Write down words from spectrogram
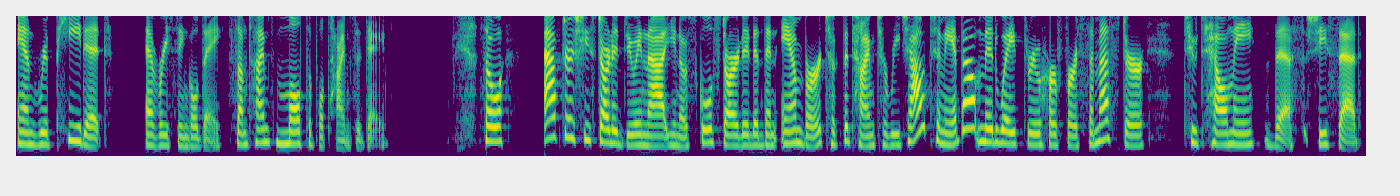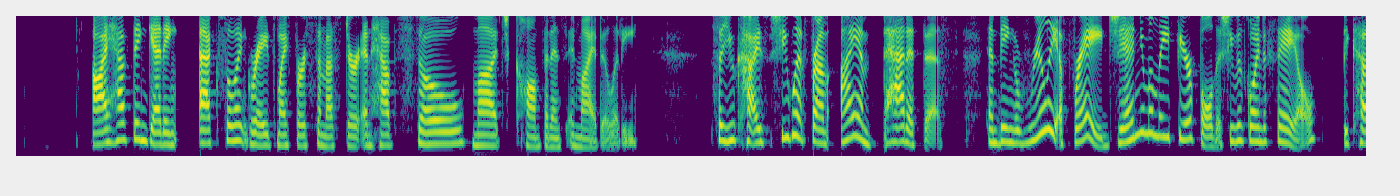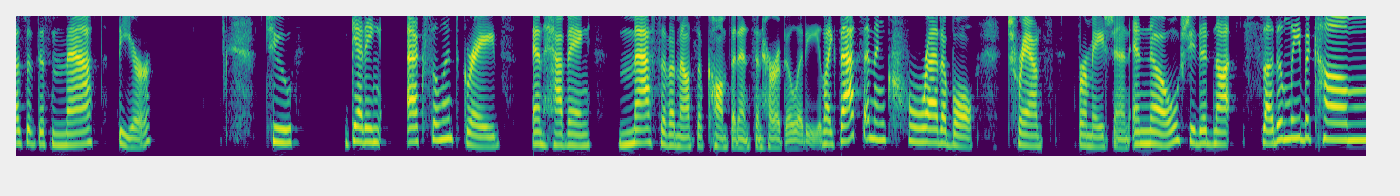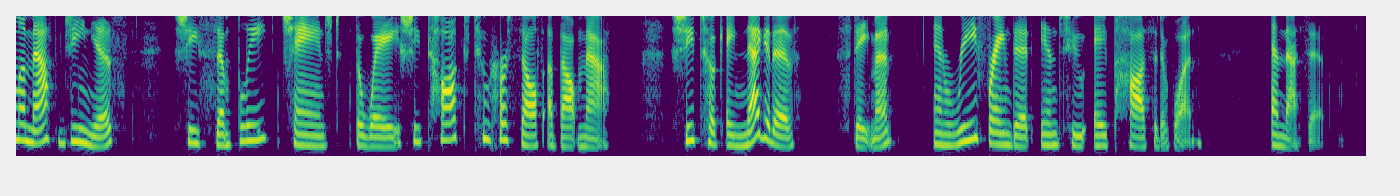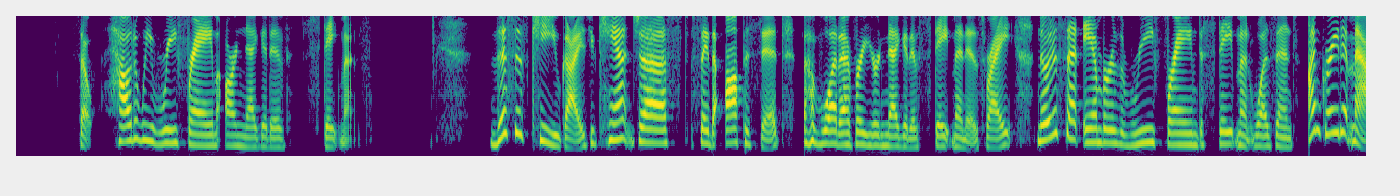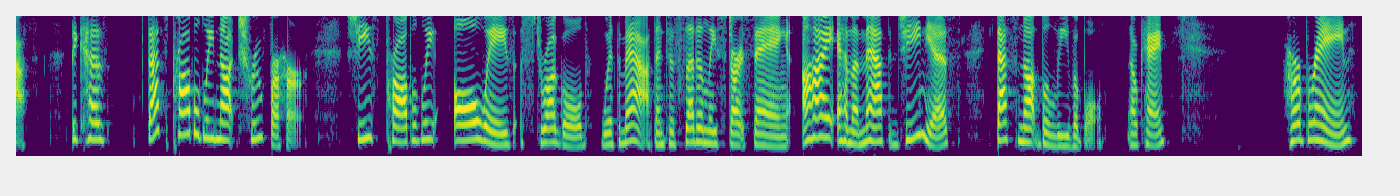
and repeat it every single day, sometimes multiple times a day. So, after she started doing that, you know, school started, and then Amber took the time to reach out to me about midway through her first semester to tell me this. She said, I have been getting excellent grades my first semester and have so much confidence in my ability. So, you guys, she went from I am bad at this and being really afraid, genuinely fearful that she was going to fail because of this math fear, to getting excellent grades and having massive amounts of confidence in her ability. Like, that's an incredible transformation. And no, she did not suddenly become a math genius. She simply changed the way she talked to herself about math. She took a negative statement and reframed it into a positive one. And that's it. So, how do we reframe our negative statements? This is key, you guys. You can't just say the opposite of whatever your negative statement is, right? Notice that Amber's reframed statement wasn't, I'm great at math, because that's probably not true for her. She's probably always struggled with math. And to suddenly start saying, I am a math genius, that's not believable. Okay. Her brain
